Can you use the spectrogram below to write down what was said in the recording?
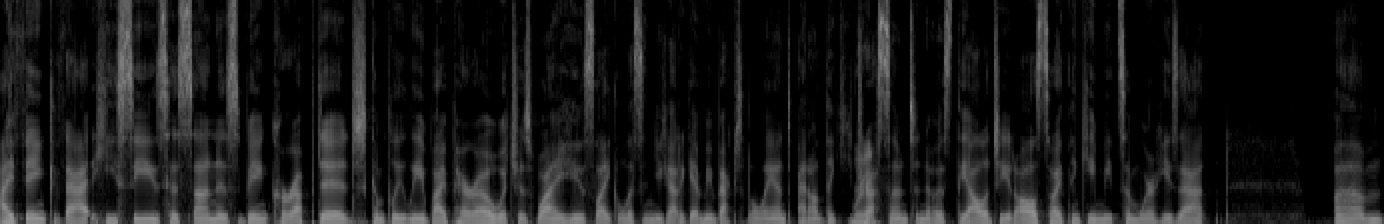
I think that he sees his son as being corrupted completely by Pharaoh, which is why he's like, listen, you got to get me back to the land. I don't think he Right. trusts him to know his theology at all. So I think he meets him where he's at um,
